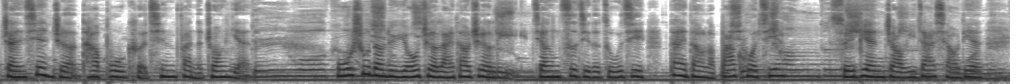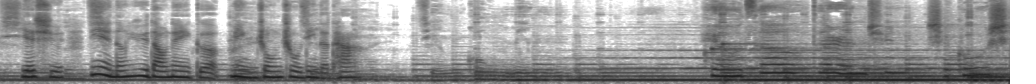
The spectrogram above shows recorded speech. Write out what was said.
展现着它不可侵犯的庄严。无数的旅游者来到这里，将自己的足迹带到了八廓街，随便找一家小店，也许你也能遇到那个命中注定的他。游走的的人群是是。故事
